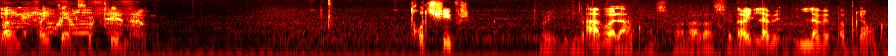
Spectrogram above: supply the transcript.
Non, il n'a pas été accepté. mais- Trop de chiffres. Oui, il l'a Ah, pas pris voilà. en compte. Voilà, là c'est Non, il l'avait il l'avait pas pris en compte.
